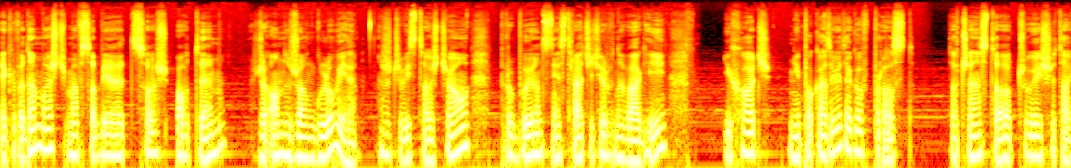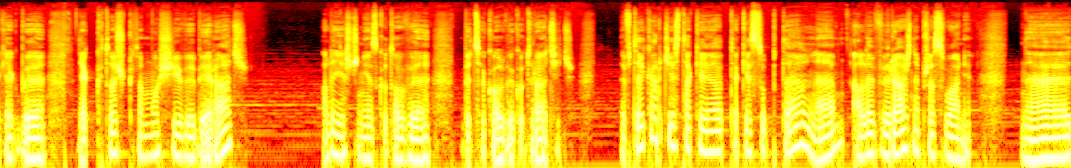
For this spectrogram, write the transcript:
Jak wiadomość ma w sobie coś o tym, że on żongluje rzeczywistością, próbując nie stracić równowagi, i choć nie pokazuje tego wprost, to często czuje się tak, jakby jak ktoś, kto musi wybierać, ale jeszcze nie jest gotowy, by cokolwiek utracić. W tej karcie jest takie, takie subtelne, ale wyraźne przesłanie. E,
